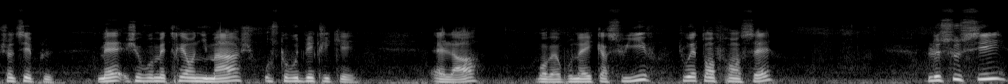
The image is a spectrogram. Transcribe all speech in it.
Je ne sais plus. Mais je vous mettrai en image où ce que vous devez cliquer. Et là, bon ben, vous n'avez qu'à suivre. Tout est en français. Le souci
